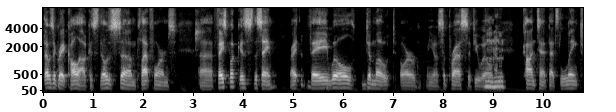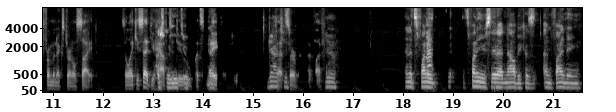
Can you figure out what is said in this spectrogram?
that was a great call out because those um, platforms, uh, Facebook is the same, right? They will demote or you know suppress, if you will, Mhm. content that's linked from an external site. So, like you said, you have to Especially do YouTube. what's Yeah. native to that service, that platform. Yeah. And it's funny. It's funny you say that now because I'm finding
